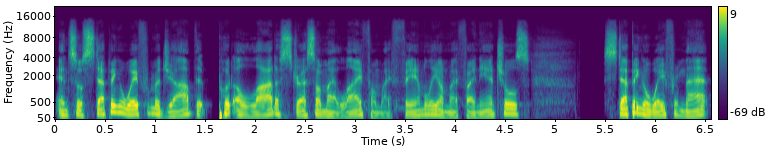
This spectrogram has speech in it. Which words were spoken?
And so stepping away from a job that put a lot of stress on my life, on my family, on my financials, stepping away from that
